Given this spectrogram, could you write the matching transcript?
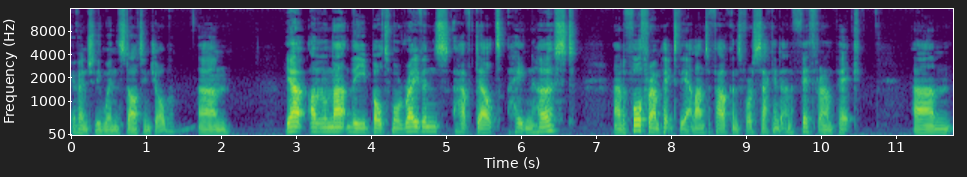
eventually win the starting job. Um, yeah, other than that, the Baltimore Ravens have dealt Hayden Hurst and a fourth round pick to the Atlanta Falcons for a second and a fifth round pick. Um,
